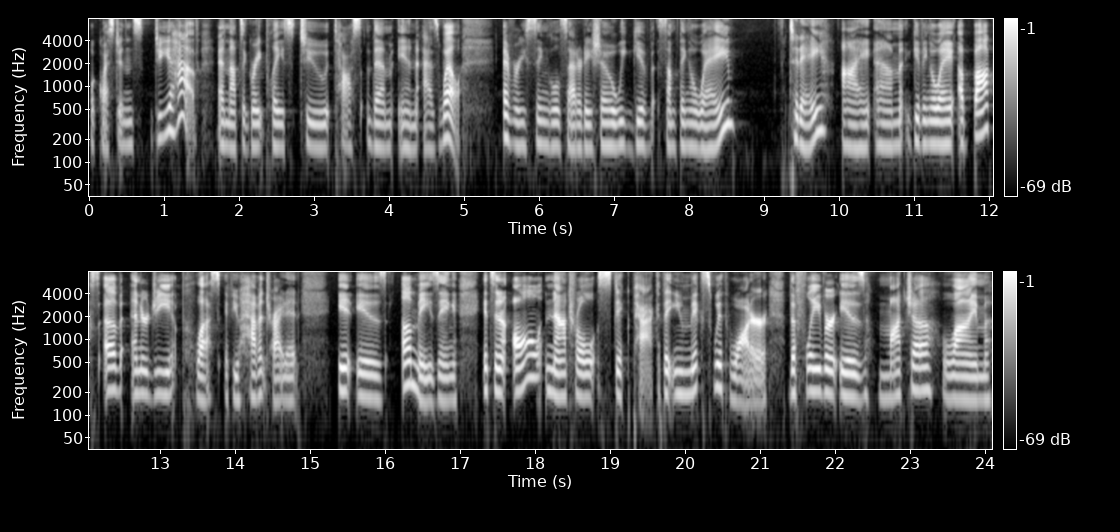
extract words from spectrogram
what questions do you have? And that's a great place to toss them in as well. Every single Saturday show, we give something away. Today, I am giving away a box of Energy Plus. If you haven't tried it, it is amazing. It's an all natural stick pack that you mix with water. The flavor is matcha lime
